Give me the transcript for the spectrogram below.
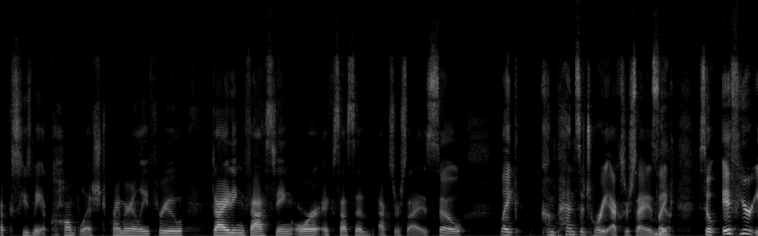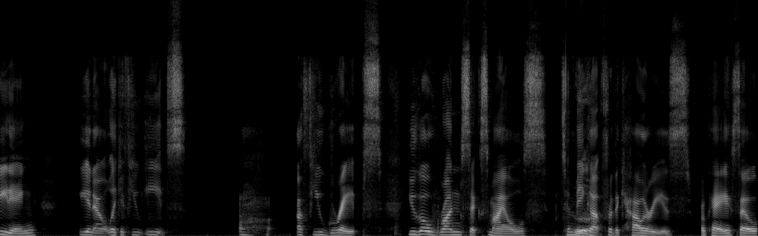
excuse me, accomplished primarily through dieting, fasting, or excessive exercise. So, like compensatory exercise. Yeah. Like, so if you're eating, you know, like if you eat uh, a few grapes, you go run six miles to make Ugh. up for the calories. Okay. So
